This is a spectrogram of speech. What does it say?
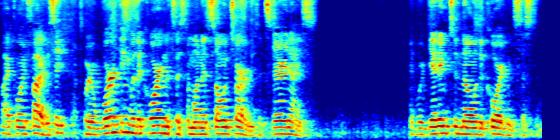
by 0.5. You see, we're working with a coordinate system on its own terms. It's very nice. And we're getting to know the coordinate system.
